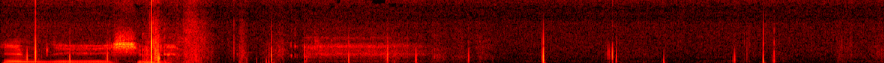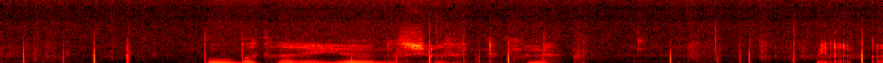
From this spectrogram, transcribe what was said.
Şimdi şimdi. Bu bataryayı nasıl ettik değil mi? Bir dakika.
